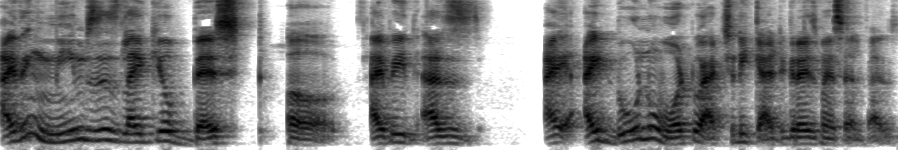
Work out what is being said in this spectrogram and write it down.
I think memes is like your best uh, i mean as i i don't know what to actually categorize myself as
